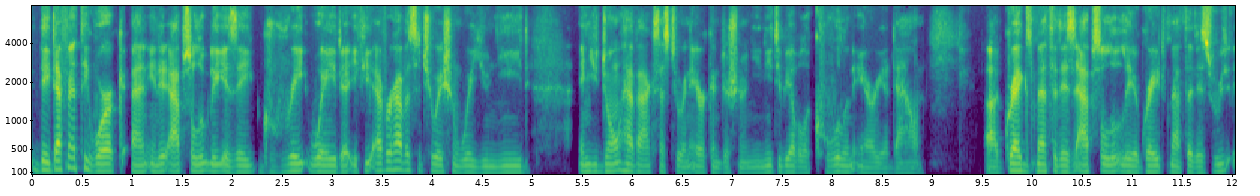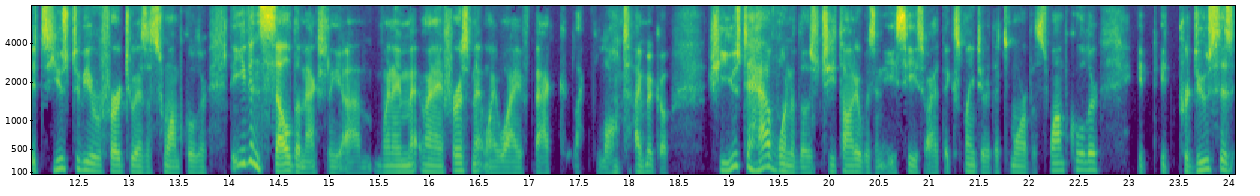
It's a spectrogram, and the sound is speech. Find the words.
they definitely work and it absolutely is a great way to if you ever have a situation where you need and you don't have access to an air conditioner and you need to be able to cool an area down. Uh, Greg's method is absolutely a great method. It's, re- it's used to be referred to as a swamp cooler. They even sell them actually. Um, when I met when I first met my wife back like a long time ago, she used to have one of those. She thought it was an AC, so I had to explain to her that's more of a swamp cooler. It it produces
